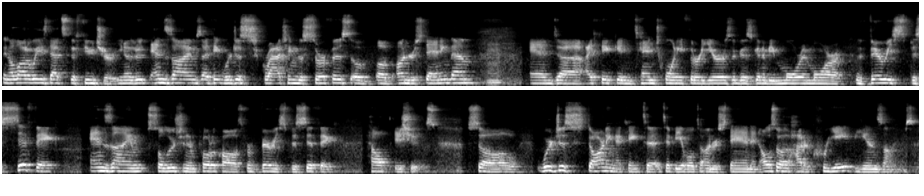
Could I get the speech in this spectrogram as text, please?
in a lot of ways that's the future. You know, the enzymes. I think we're just scratching the surface of of understanding them. And uh, I think in 10, 20, 30 years, there's going to be more and more very specific enzyme solution and protocols for very specific health issues. So we're just starting, I think, to, to be able to understand and also how to create the enzymes.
